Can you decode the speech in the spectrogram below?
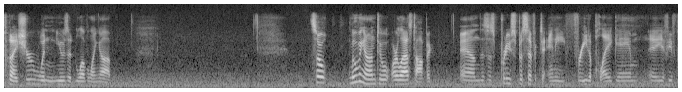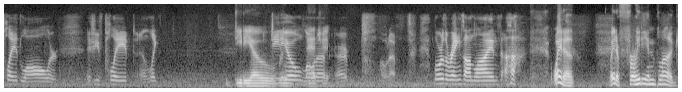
But I sure wouldn't use it leveling up. So, moving on to our last topic, and this is pretty specific to any free to play game. Eh, If you've played LOL or if you've played uh, like DDO. DDO, LotA, or LotA, Lord of the Rings Online. Uh, Wait a, wait a Freudian plug.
